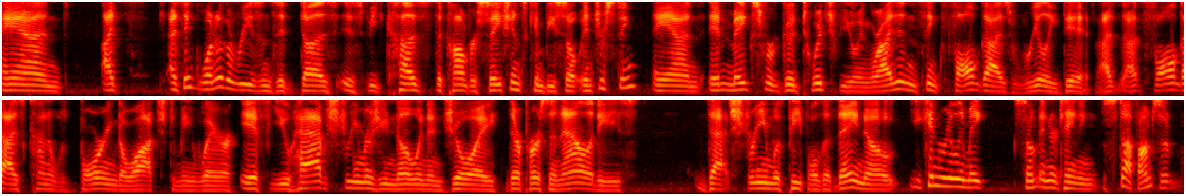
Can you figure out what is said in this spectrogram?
And I I think one of the reasons it does is because the conversations can be so interesting and it makes for good Twitch viewing where I didn't think Fall Guys really did. I, I, Fall Guys kind of was boring to watch to me where if you have streamers you know and enjoy their personalities that stream with people that they know, you can really make some entertaining stuff. I'm su-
